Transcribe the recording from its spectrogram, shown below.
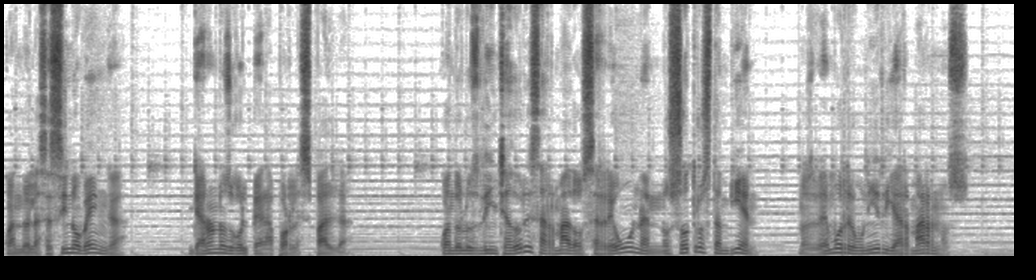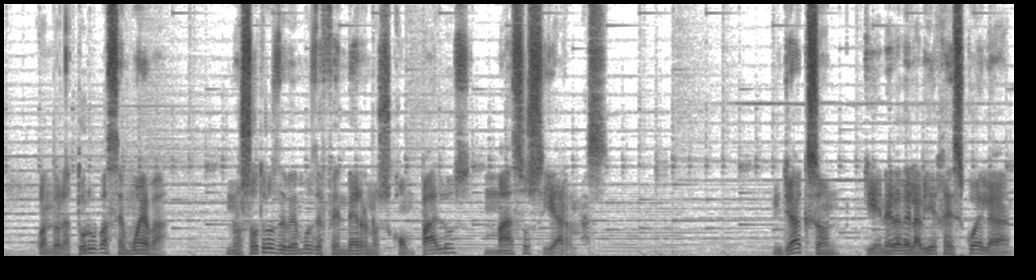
Cuando el asesino venga, ya no nos golpeará por la espalda. Cuando los linchadores armados se reúnan, nosotros también nos debemos reunir y armarnos. Cuando la turba se mueva, nosotros debemos defendernos con palos, mazos y armas. Jackson, quien era de la vieja escuela,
